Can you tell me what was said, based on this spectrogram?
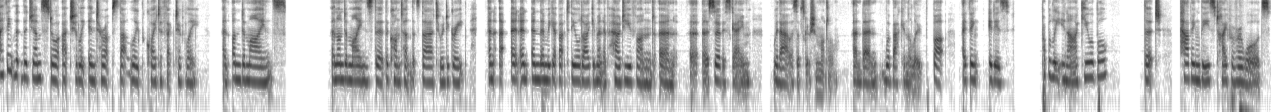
I think that the gem store actually interrupts that loop quite effectively and undermines and undermines the, the content that's there to a degree. And, uh, and and and then we get back to the old argument of how do you fund an, a, a service game without a subscription model? And then we're back in the loop. But I think it is probably inarguable that having these type of rewards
